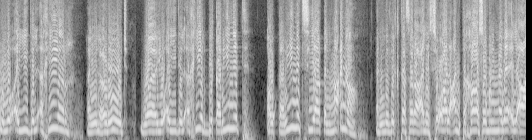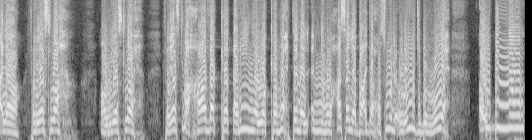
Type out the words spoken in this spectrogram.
ويؤيد الأخير أي العروج ويؤيد الأخير بقرينة أو قرينة سياق المعنى الذي اقتصر على السؤال عن تخاصم الملأ الأعلى. فيصلح أو يصلح. فيصلح هذا كقرينة وكمحتمل أنه حصل بعد حصول عروج بالروح أو بالنوم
